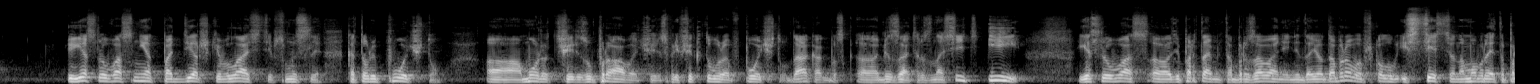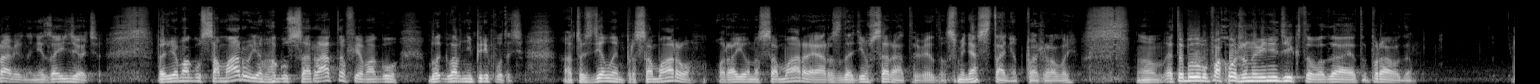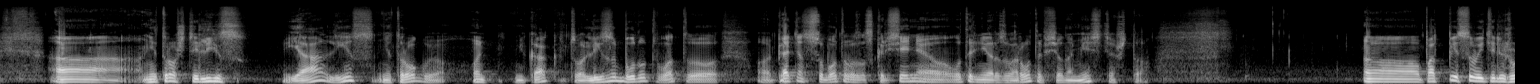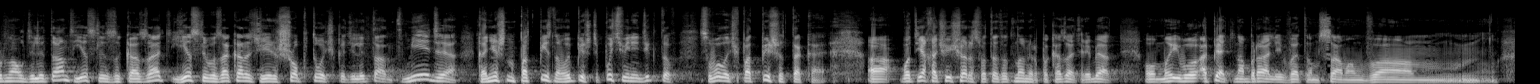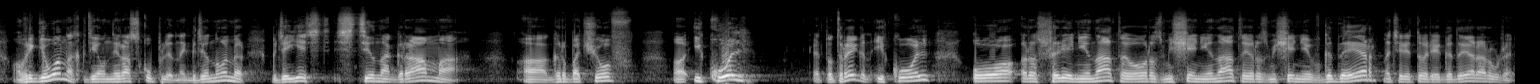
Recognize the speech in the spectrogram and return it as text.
и если у вас нет поддержки власти, в смысле, который почту может через управы, через префектуры в почту, да, как бы обязать разносить, и если у вас э, департамент образования не дает добро, вы в школу естественным образом это правильно не зайдете. Я могу Самару, я могу Саратов, я могу, главное не перепутать. А то сделаем про Самару, района Самары, а раздадим в Саратове. С меня станет, пожалуй. Э, это было бы похоже на Венедиктова, да, это правда. А, не трожьте лис. Я лис не трогаю. Он никак. То лизы будут вот э, пятница, суббота, воскресенье, утренние развороты, все на месте, что Э, подписываете ли журнал «Дилетант», если заказать, если вы заказываете через shop.diletant.media, конечно, подписано, вы пишете, пусть Венедиктов, сволочь, подпишет такая. А, вот я хочу еще раз вот этот номер показать, ребят, мы его опять набрали в этом самом, в, в регионах, где он не раскупленный, где номер, где есть стенограмма а, Горбачев а, и Коль, этот Рейган и Коль о расширении НАТО, о размещении НАТО и размещении в ГДР, на территории ГДР оружия.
